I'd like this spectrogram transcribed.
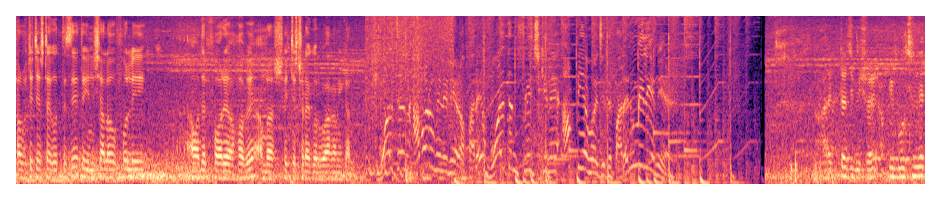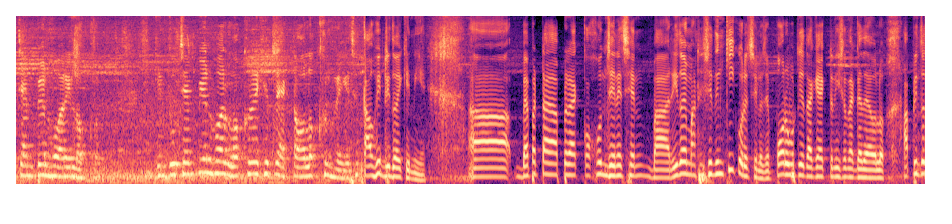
সর্বোচ্চ চেষ্টা করতেছি। তো ইনশাল্লাহ হোপফুলি আমাদের ফরে হবে। আমরা সেই চেষ্টাটা করব আগামীকাল। ওয়ালটন আবারও মিলিনিয়ার অফারে ওয়ালটন ফ্রিজ কিনে আপনিও হয়ে যেতে পারেন মিলিয়নিয়ার। আরেকটা যে বিষয় আপনি বলছেন যে চ্যাম্পিয়ন হওয়ারই লক্ষণ। কিন্তু চ্যাম্পিয়ন হওয়ার লক্ষণের ক্ষেত্রে একটা অলক্ষণ হয়ে গেছে তাওহিদ হৃদয়কে নিয়ে। ব্যাপারটা আপনারা কখন জেনেছেন বা হৃদয় মাঠে সেদিন কি করেছিল যে পরবর্তীতে তাকে একটা নিষেধাজ্ঞা দেওয়া হলো? আপনি তো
